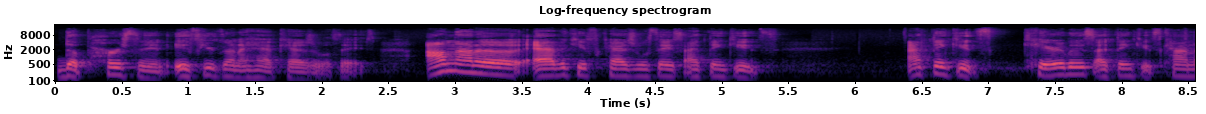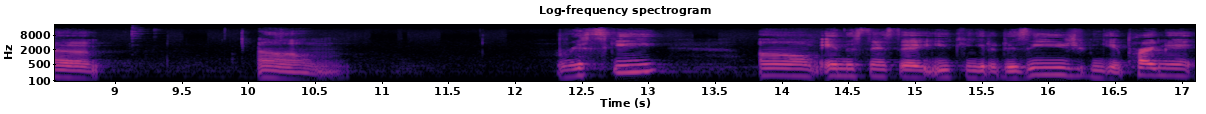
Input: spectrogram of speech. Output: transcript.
the person if you're gonna have casual sex. I'm not a advocate for casual sex. I think it's I think it's careless. I think it's kind of um risky um in the sense that you can get a disease, you can get pregnant.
